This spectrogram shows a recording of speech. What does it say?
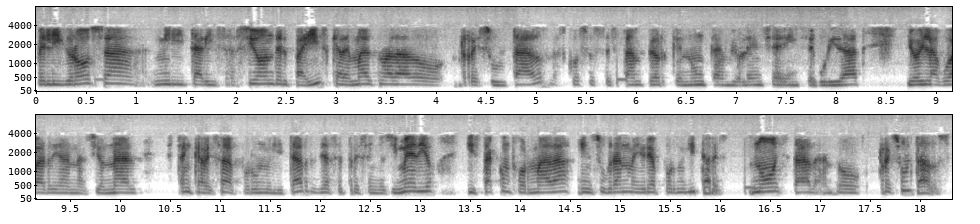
peligrosa militarización del país, que además no ha dado resultados. Las cosas están peor que nunca en violencia e inseguridad y hoy la Guardia Nacional está encabezada por un militar desde hace tres años y medio y está conformada en su gran mayoría por militares. No está dando resultados.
